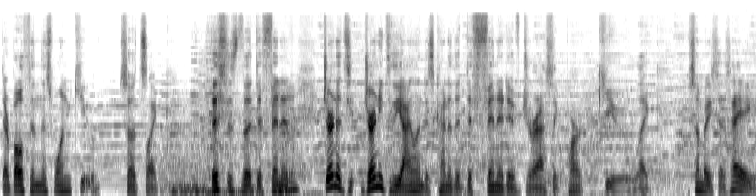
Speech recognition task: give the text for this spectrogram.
they're both in this one cue. So it's like this is the definitive mm-hmm. journey. To, journey to the island is kind of the definitive Jurassic Park cue. Like somebody says, "Hey,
